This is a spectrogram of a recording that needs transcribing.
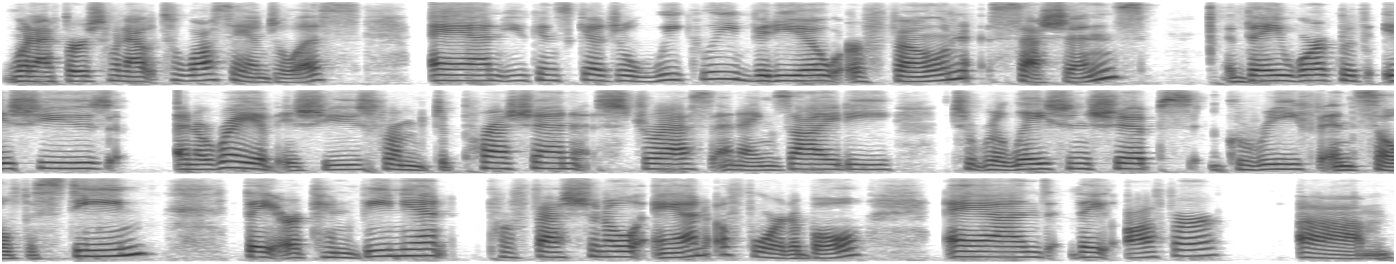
when I first went out to Los Angeles. And you can schedule weekly video or phone sessions. They work with issues an array of issues from depression, stress, and anxiety to relationships, grief, and self esteem. They are convenient, professional, and affordable, and they offer um,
